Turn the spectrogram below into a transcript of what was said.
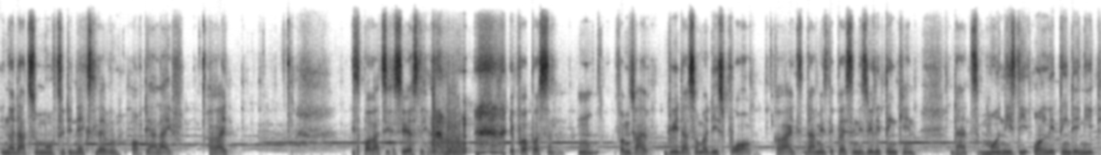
in order to move to the next level of their life. All right? It's poverty, seriously. a poor person. Hmm? For me to agree that somebody is poor, all right, that means the person is really thinking that money is the only thing they need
